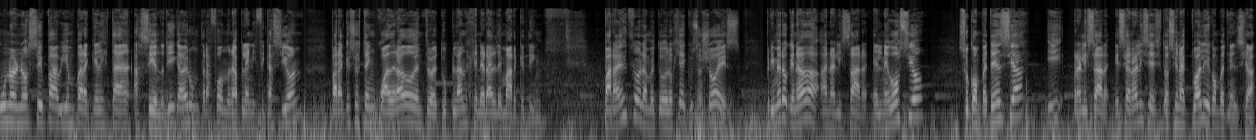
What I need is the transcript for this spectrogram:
uno no sepa bien para qué le está haciendo. Tiene que haber un trasfondo, una planificación para que eso esté encuadrado dentro de tu plan general de marketing. Para esto la metodología que uso yo es, primero que nada, analizar el negocio, su competencia y realizar ese análisis de situación actual y de competencia.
